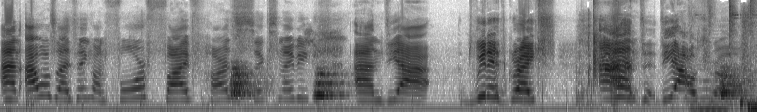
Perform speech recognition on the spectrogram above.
And I was, I think, on four, five hearts, six maybe. And yeah, we did great. And the outro.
